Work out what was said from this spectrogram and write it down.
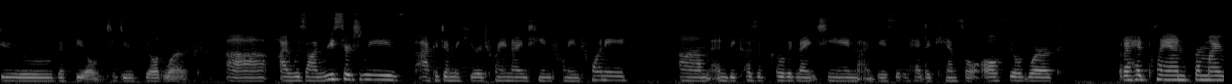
to the field to do field work. Uh, I was on research leave academic year 2019 2020 um, and because of COVID 19, I basically had to cancel all field work that I had planned for my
